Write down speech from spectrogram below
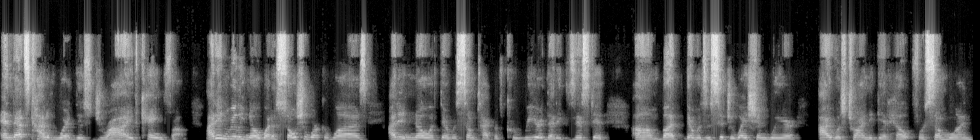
And that's kind of where this drive came from. I didn't really know what a social worker was. I didn't know if there was some type of career that existed, um, but there was a situation where I was trying to get help for someone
